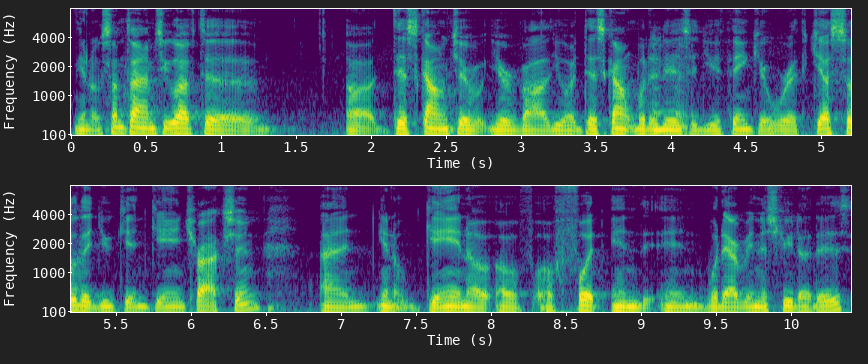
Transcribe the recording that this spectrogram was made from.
you know sometimes you have to uh, discount your, your value or discount what mm-hmm. it is mm-hmm. that you think you're worth just so that you can gain traction and you know gain a, a, a foot in in whatever industry that is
